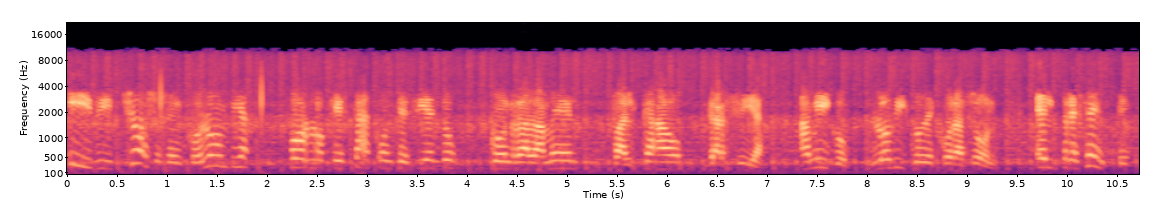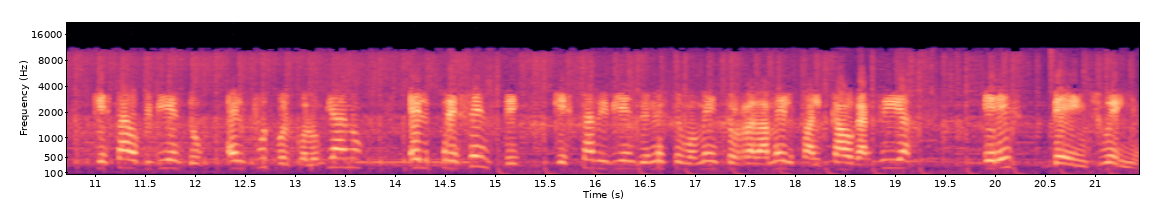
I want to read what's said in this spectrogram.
y dichosos en Colombia por lo que está aconteciendo con Radamel Falcao García. Amigo, lo digo de corazón, el presente que está viviendo el fútbol colombiano, el presente que está viviendo en este momento Radamel Falcao García es de ensueño.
